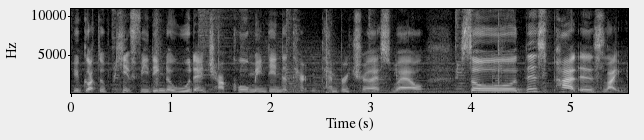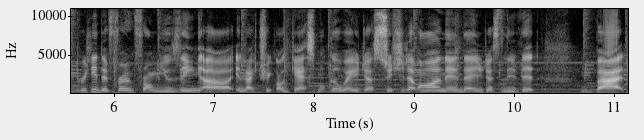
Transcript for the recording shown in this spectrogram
you got to keep feeding the wood and charcoal, maintain the te temperature as well. So this part is like pretty different from using uh, electric or gas smoker where you just switch it on and then you just leave it but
